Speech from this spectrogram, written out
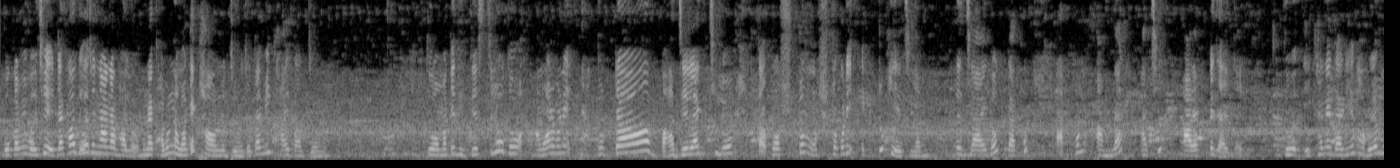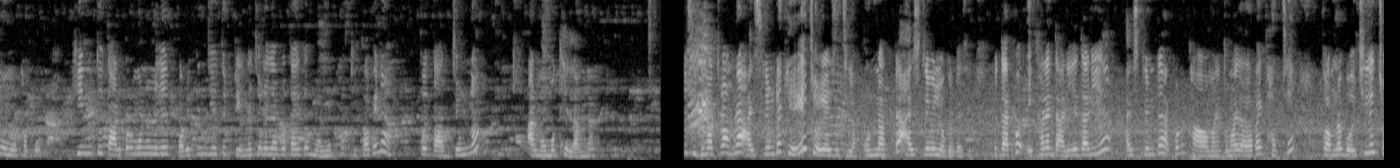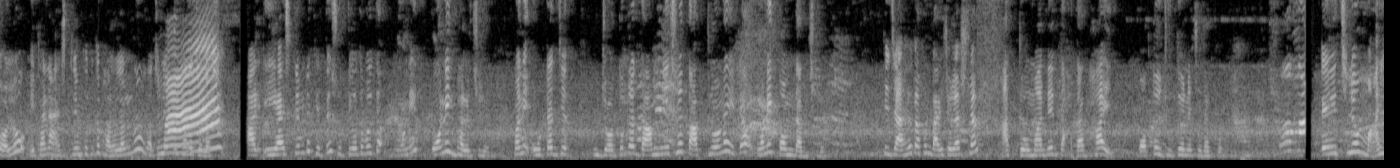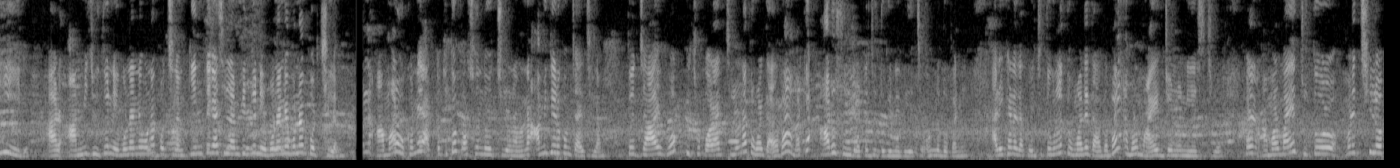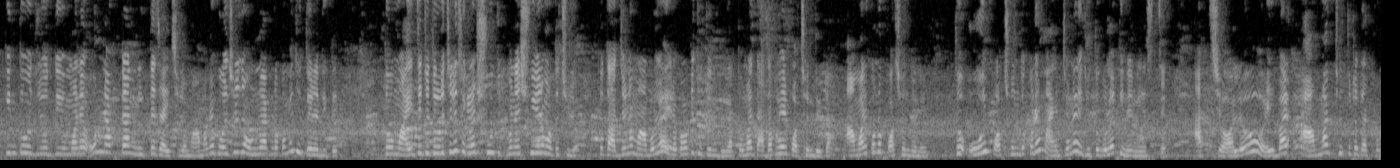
ওকে আমি বলছি, এটা খাও। দেওয়া না না, ভালো। মানে কারণ আমাকে খাওয়ানোর জন্য, যাতে আমি খাই তার জন্য। তো আমাকে দিতে এসেছিল, তো আমার মানে এতটা বাজে লাগছিল, তা কষ্ট মষ্ট করে একটু খেয়েছিলাম। তো যাই হোক, দেখো, এখন আমরা আছি আর একটা জায়গায়। তো এখানে দাঁড়িয়ে ভাবলাম মোমো খাব। কিন্তু তারপর মনে হলো যে পরের দিন যেহেতু ট্রেনে চলে যাব, তাই তো মোমো খাওয়া ঠিক হবে না। তো তার জন্য আর মোমো খেলাম না। শুধু শুধুমাত্র আমরা আইসক্রিমটা খেয়ে চলে এসেছিলাম, অন্য একটা আইসক্রিমের লোকের কাছে। তো দেখো এখানে দাঁড়িয়ে দাঁড়িয়ে আইসক্রিমটা এখন খাওয়া মানে তোমার দাদাভাই খাচ্ছে। তো আমরা বলছি যে চলো, এখানে আইসক্রিম খেতে তো ভালো লাগল না তার জন্য এখানে চলে আর এই আইসক্রিমটা খেতে সত্যি কথা বলতে অনেক অনেক ভালো ছিল। মানে ওটার যে যতটা দাম নিয়েছিল, তার তুলনায় এটা অনেক কম দাম ছিল। তো যাই হোক, এখন বাড়ি চলে আসলাম। আর তোমাদের দাদা ভাই কত জুতো এনেছে দেখো। ছিল মাহির। আর আমি জুতো নেব না নেব না করছিলাম। কিনতে গেছিলাম, কিন্তু নেব না নেব না করছিলাম। আমার ওখানে একটা জুতো পছন্দ হচ্ছিল না মানে আমি যেরকম চাইছিলাম। তো যাই হোক, কিছু করার ছিল না। তোমার দাদাভাই আমাকে আরও সুন্দর একটা জুতো কিনে দিয়েছে অন্য দোকানে। আর এখানে দেখো, এই জুতোগুলো তোমাদের দাদাভাই আমার মায়ের জন্য নিয়ে এসেছিল। কারণ আমার মায়ের জুতো মানে ছিল, কিন্তু যদি মানে অন্য একটা নিতে চাইছিলো মা, আমাকে বলছিল যে অন্য এক রকমের জুতো এনে দিতে। তো মায়ের যে জুতোগুলো ছিল, সেগুলো শু মানে শুয়ের মতো ছিল। তো তার জন্য মা বলল, এরকম একটা জুতো নিতে তোমার দাদা ভাইয়ের পছন্দ এটা। আমার কোনো পছন্দ নেই। তো ওই পছন্দ করে মায়ের জন্য এই জুতোগুলো কিনে নিয়ে এসছে। আর চলো, এবার আমার জুতোটা দেখো।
